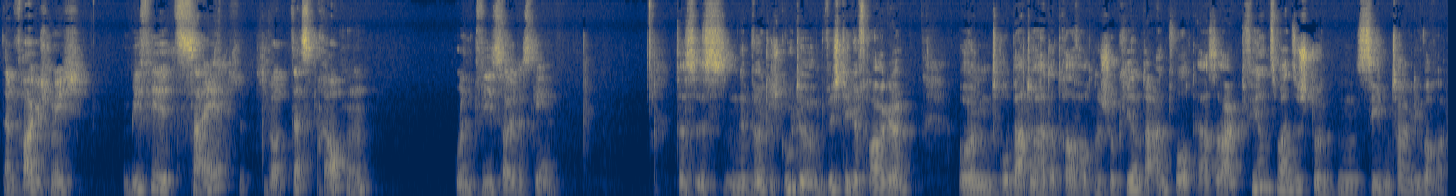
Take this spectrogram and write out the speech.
dann frage ich mich, wie viel Zeit wird das brauchen und wie soll das gehen? Das ist eine wirklich gute und wichtige Frage. Und Roberto hat darauf auch eine schockierende Antwort. Er sagt 24 Stunden, sieben Tage die Woche.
